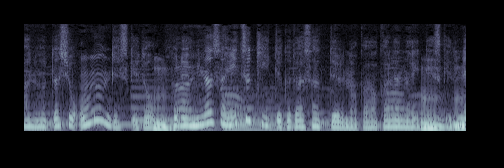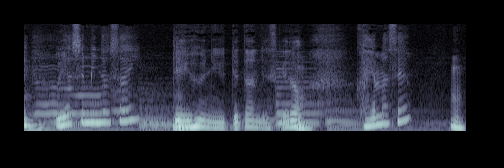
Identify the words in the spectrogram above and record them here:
あの私思うんですけど、うん。これ皆さんいつ聞いてくださってるのかわからないんですけどね、うんおやすみなさいっていうふうに言ってたんですけど、うん。変えません？うん。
